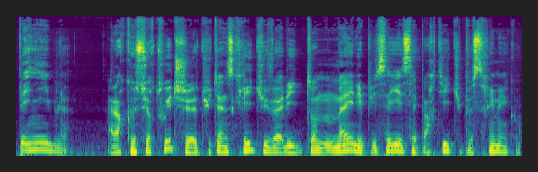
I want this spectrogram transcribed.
pénible. Alors que sur Twitch, tu t'inscris, tu valides ton mail et puis ça y est, c'est parti, tu peux streamer quoi.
